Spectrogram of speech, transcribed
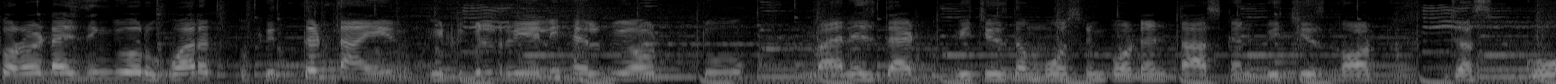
prioritizing your work with the time it will really help you out to manage that which is the most important task and which is not just go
